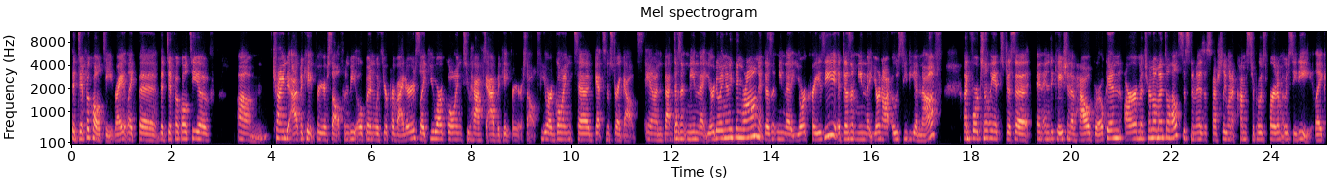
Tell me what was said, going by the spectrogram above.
the difficulty, right? Like the the difficulty of um, trying to advocate for yourself and be open with your providers, like you are going to have to advocate for yourself. You are going to get some strikeouts. And that doesn't mean that you're doing anything wrong. It doesn't mean that you're crazy. It doesn't mean that you're not OCD enough. Unfortunately, it's just a, an indication of how broken our maternal mental health system is, especially when it comes to postpartum OCD. Like,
